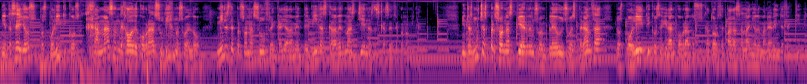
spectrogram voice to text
Mientras ellos, los políticos, jamás han dejado de cobrar su digno sueldo, miles de personas sufren calladamente vidas cada vez más llenas de escasez económica. Mientras muchas personas pierden su empleo y su esperanza, los políticos seguirán cobrando sus 14 pagas al año de manera indefectible.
